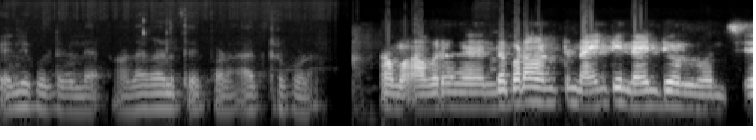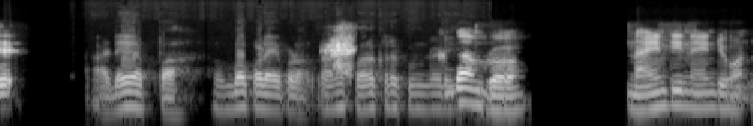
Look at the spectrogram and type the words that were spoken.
கேள்விப்பட்டதில்ல. அந்த காலத்து படம் ஆக்டர் படம். ஆமா அவரு இந்த படம் வந்துட்டு நைன்டீன் நைன்டி ஒன்ல வந்துச்சு. அடே அப்பா ரொம்ப பழைய படம். நான் பிறக்கறதுக்கு முன்னாடி. அதான் ப்ரோ நைன்டீன் நைன்டி ஒன்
